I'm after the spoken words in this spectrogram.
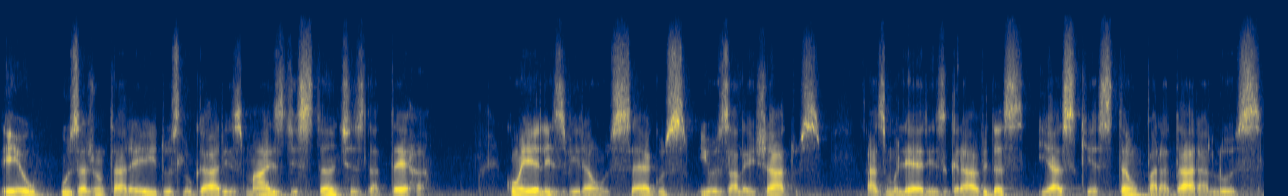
Eu os ajuntarei dos lugares mais distantes da terra. Com eles virão os cegos e os aleijados, as mulheres grávidas e as que estão para dar à luz.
